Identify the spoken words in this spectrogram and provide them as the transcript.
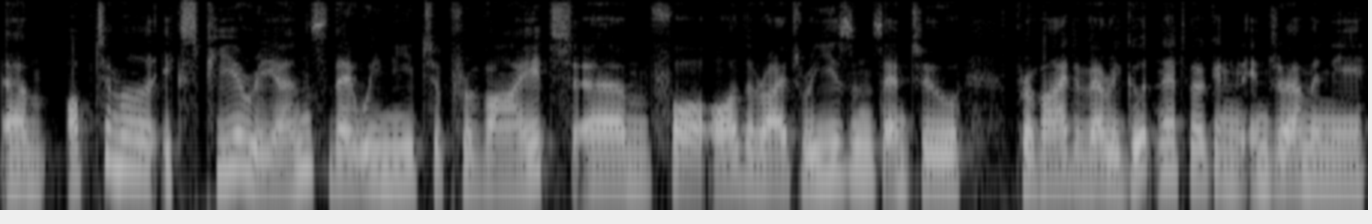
um, optimal experience that we need to provide um, for all the right reasons and to provide a very good network in, in Germany.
